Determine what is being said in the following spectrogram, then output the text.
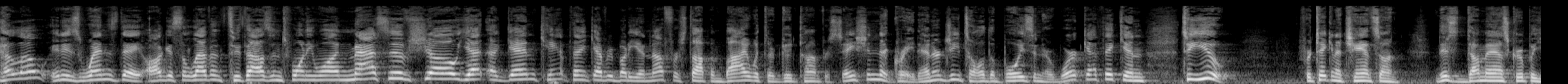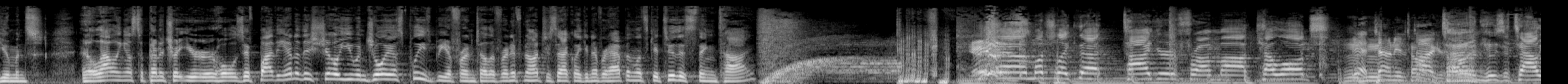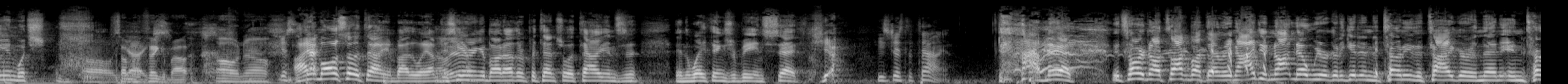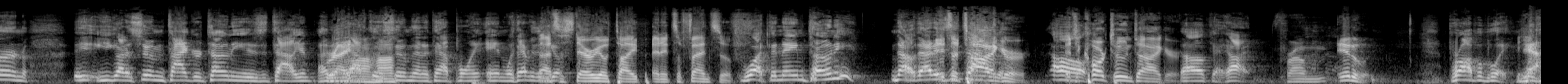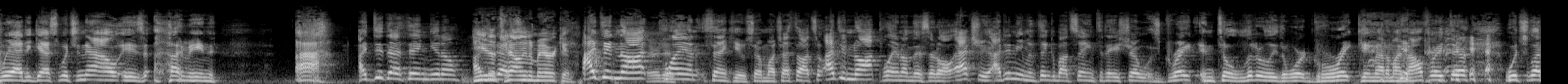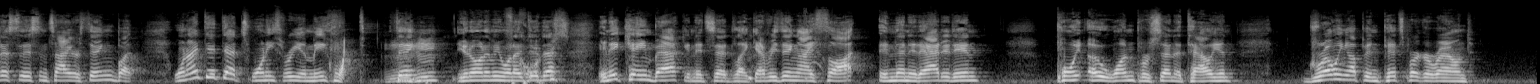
Hello, it is Wednesday, August 11th, 2021. Massive show yet again. Can't thank everybody enough for stopping by with their good conversation, their great energy, to all the boys and their work ethic, and to you for taking a chance on this dumbass group of humans and allowing us to penetrate your ear holes. If by the end of this show you enjoy us, please be a friend, tell a friend. If not, just act like it never happened. Let's get to this thing, Ty. Yeah, much like that tiger from uh, Kellogg's. Yeah, Tony the Tiger. Italian, who's Italian, which Oh, Something yikes. to think about. Oh no. Just I am also Italian, by the way. I'm just yeah? hearing about other potential Italians and the way things are being said. Yeah. He's just Italian. Ah, man, it's hard not to talk about that right now. I did not know we were going to get into Tony the Tiger, and then in turn, you got to assume Tiger Tony is Italian. I mean, Right. you have to Uh-huh. assume that at that point, and with everything. That's go- a stereotype and it's offensive. what the name Tony? No, that is It's a Italian. tiger. Oh. It's a cartoon tiger. Okay, all right. From Italy. Probably. Yeah. If we had to guess, which now is, I mean, ah, I did that thing, you know. He's Italian American. I did not plan. Thank you so much. I thought so. I did not plan on this at all. Actually, I didn't even think about saying today's show was great until literally the word "great" came out of my mouth right there, which led us to this entire thing. But when I did that 23andMe thing, mm-hmm. you know what I mean? When I did that, and it came back and it said like everything I thought, and then it added in 0.01 percent Italian. Growing up in Pittsburgh around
